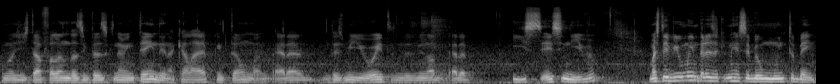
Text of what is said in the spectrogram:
Como a gente estava falando das empresas que não entendem, naquela época, então, era 2008, 2009, era esse nível. Mas teve uma empresa que me recebeu muito bem,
